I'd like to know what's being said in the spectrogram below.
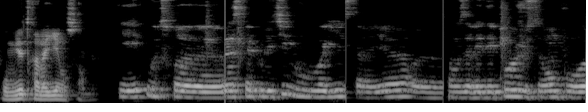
pour mieux travailler ensemble. Et outre euh, l'aspect politique, vous voyez l'extérieur, vous avez des pots justement pour...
